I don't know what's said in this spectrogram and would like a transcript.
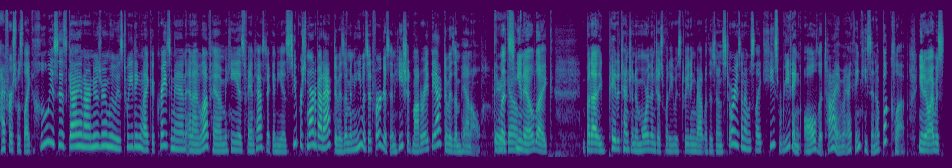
I first was like, who is this guy in our newsroom who is tweeting like a crazy man? And I love him. He is fantastic and he is super smart about activism. And he was at Ferguson. He should moderate the activism panel. There you Let's, go. you know, like, but I paid attention to more than just what he was tweeting about with his own stories. And I was like, he's reading all the time. I think he's in a book club. You know, I was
